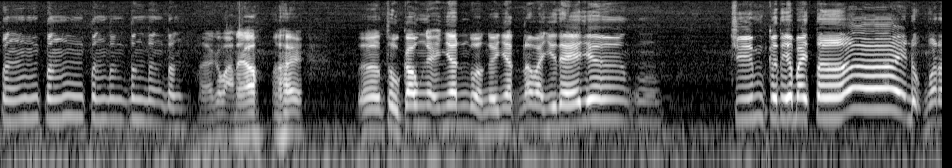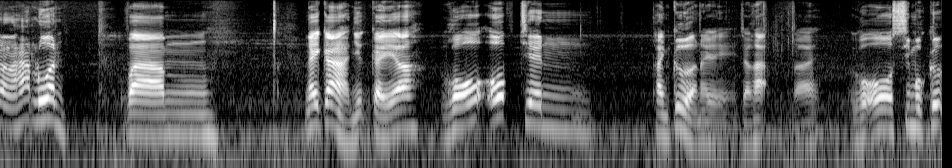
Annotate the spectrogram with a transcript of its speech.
tưng tưng tưng tưng tưng tưng Đấy, các bạn thấy không? Đấy. Ờ, thủ công nghệ nhân của người Nhật nó phải như thế chứ. Chim cơ tia bay tới đụng vào là hát luôn. Và ngay cả những cái ờ, gỗ ốp trên thành cửa này chẳng hạn. Đấy, gỗ Shimoku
